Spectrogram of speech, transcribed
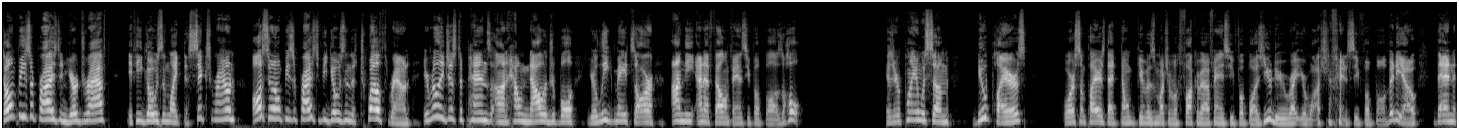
Don't be surprised in your draft if he goes in like the sixth round. Also, don't be surprised if he goes in the 12th round. It really just depends on how knowledgeable your league mates are on the NFL and fantasy football as a whole. Because you're playing with some new players or some players that don't give as much of a fuck about fantasy football as you do, right? You're watching a fantasy football video, then,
